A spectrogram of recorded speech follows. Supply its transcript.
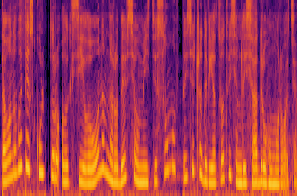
Талановитий скульптор Олексій Леонов народився у місті Суми в 1982 році.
